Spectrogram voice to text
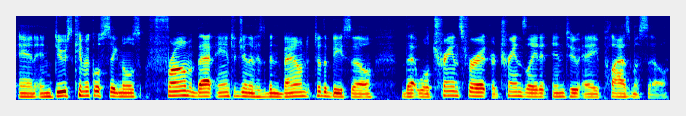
and induce chemical signals from that antigen that has been bound to the B cell that will transfer it or translate it into a plasma cell.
